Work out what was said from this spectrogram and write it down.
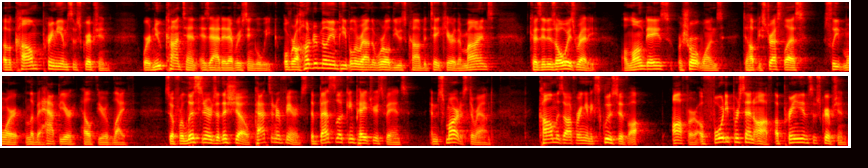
of a Calm premium subscription where new content is added every single week. Over 100 million people around the world use Calm to take care of their minds because it is always ready on long days or short ones to help you stress less, sleep more, and live a happier, healthier life. So for listeners of this show, Pat's Interference, the best looking Patriots fans and smartest around, Calm is offering an exclusive offer of 40% off a premium subscription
